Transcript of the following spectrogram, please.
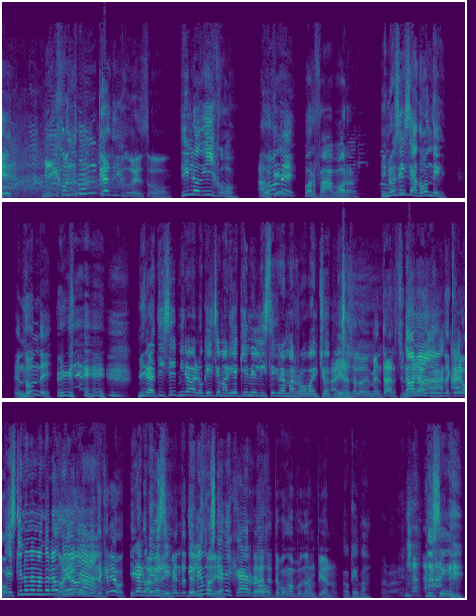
gran- Mi hijo nunca dijo eso. Sí lo dijo. ¿A dónde? Por favor. Y no se dice a dónde. ¿En dónde? mira, dice, mira lo que dice María aquí en el Instagram, arroba el show de Ahí ya se lo voy a inventar. Si no, No, hay no, no, donde ah, creo. es que no me mandó el audio no ella. donde creo. Mira lo A que ver, dice. Tenemos que dejarlo. Espérate, te pongo a poner un piano. Ok, va. Ahí va. Dice,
